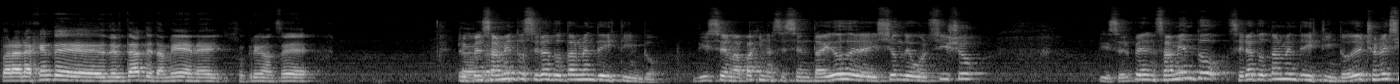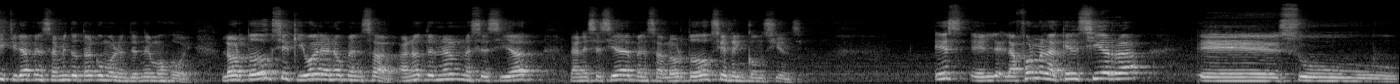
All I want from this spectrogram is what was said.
Para la gente del Tate también, eh, suscríbanse. El pensamiento será totalmente distinto. Dice en la página 62 de la edición de bolsillo. Dice, el pensamiento será totalmente distinto. De hecho, no existirá pensamiento tal como lo entendemos hoy. La ortodoxia equivale a no pensar, a no tener necesidad, la necesidad de pensar. La ortodoxia es la inconsciencia. Es la forma en la que él cierra eh, su,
